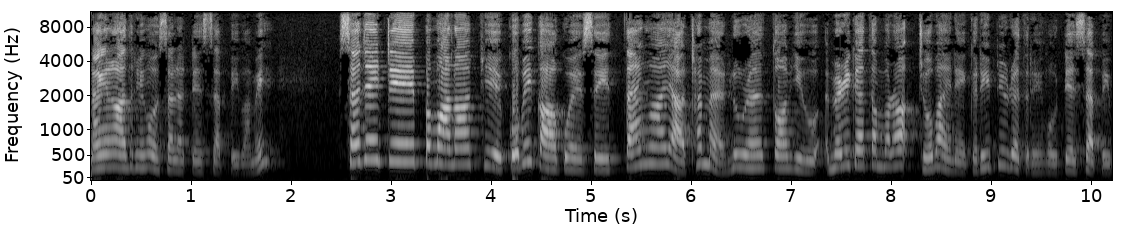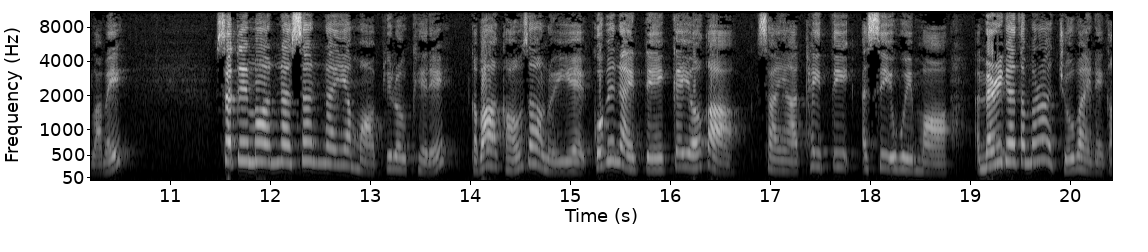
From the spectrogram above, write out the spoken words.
နိုင်ငံတော်သတင်းကိုဆက်လက်တင်ဆက်ပေးပါမယ်။စံချိန်တင်ပမာဏဖြင့်ကိုဗစ်ကာကွယ်ဆေးတန်း900ထပ်မံလှူဒန်းသွားပြီဟုအမေရိကန်သမ္မတဂျိုးဘိုင်ဒန်ကတိပြုတဲ့သတင်းကိုတင်ဆက်ပေးပါမယ်။စက်တင်ဘာ22ရက်မှာပြုလုပ်ခဲ့တဲ့ကမ္ဘာခေါင်းဆောင်တွေရဲ့ COVID-19 ကပ်ရောဂါ ဆိုင်ရာထိပ်သီးအစည်းအဝေးမှာအမေရိကန်သမ္မတဂျိုးဘိုင်ဒန်က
